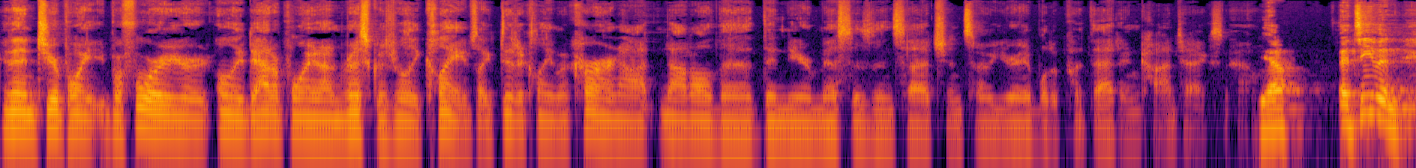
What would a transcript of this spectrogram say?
then to your point before your only data point on risk was really claims like did a claim occur or not not all the the near misses and such. And so you're able to put that in context now. Yeah. It's even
